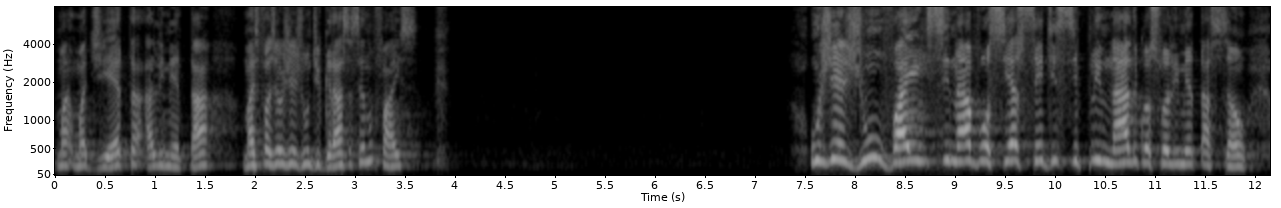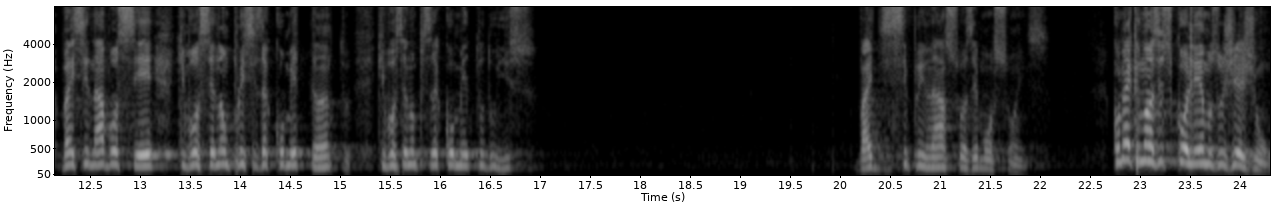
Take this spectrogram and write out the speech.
uma, uma dieta alimentar, mas fazer o jejum de graça você não faz. O jejum vai ensinar você a ser disciplinado com a sua alimentação, vai ensinar você que você não precisa comer tanto, que você não precisa comer tudo isso. Vai disciplinar as suas emoções. Como é que nós escolhemos o jejum?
